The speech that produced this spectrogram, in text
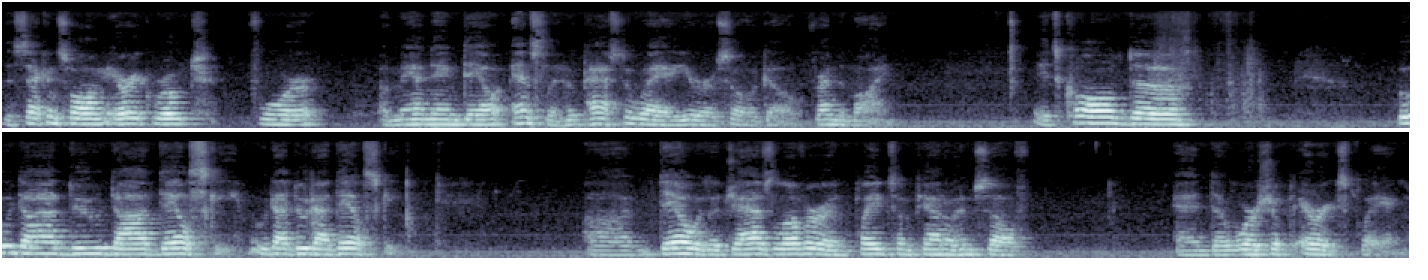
The second song Eric wrote for a man named Dale Enslin, who passed away a year or so ago, a friend of mine. It's called uh, Uda Da Dalesky. Uda Da Dalesky. Uh, Dale was a jazz lover and played some piano himself and uh, worshipped Eric's playing.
